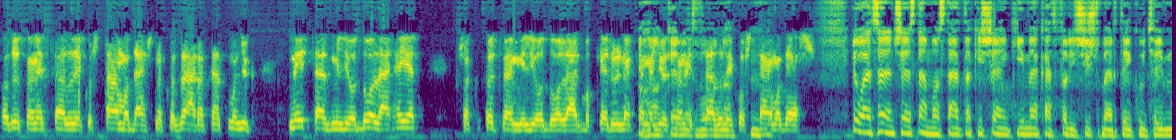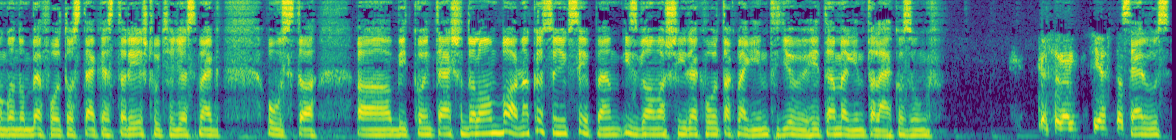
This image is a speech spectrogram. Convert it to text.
az 51 százalékos támadásnak az ára. Tehát mondjuk 400 millió dollár helyett csak 50 millió dollárba kerül nekem Aha, egy 51 került volna. százalékos Hm. támadás. Jó, hát szerencsére ezt nem használta ki senki, meg hát fel is ismerték, úgyhogy gondolom befoltozták ezt a részt, úgyhogy ezt meg úszta a bitcoin társadalom. Barna, köszönjük szépen, izgalmas hírek voltak megint, jövő héten megint találkozunk. Köszönöm, sziasztok! Szervusz!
